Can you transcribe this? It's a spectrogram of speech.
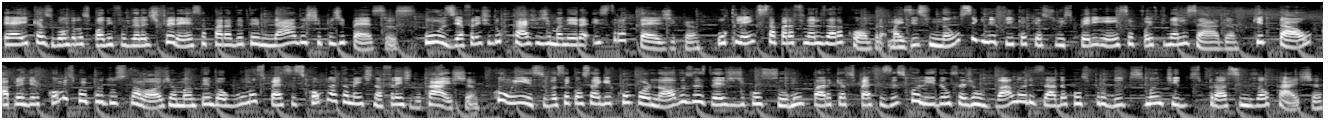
É aí que as gôndolas podem fazer a diferença para determinados tipos de peças. Use a frente do caixa de maneira estratégica. O cliente está para finalizar a compra, mas isso não significa que a sua experiência foi finalizada. Que tal aprender como expor produtos na loja mantendo algumas peças completamente na frente do caixa? Com isso, você consegue compor novos desejos de consumo para que as peças escolhidas sejam valorizadas com os produtos mantidos próximos ao caixa.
